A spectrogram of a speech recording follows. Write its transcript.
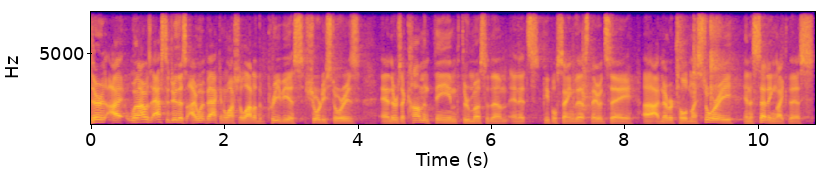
There, I, when I was asked to do this, I went back and watched a lot of the previous Shorty stories, and there's a common theme through most of them, and it's people saying this. They would say, uh, I've never told my story in a setting like this,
